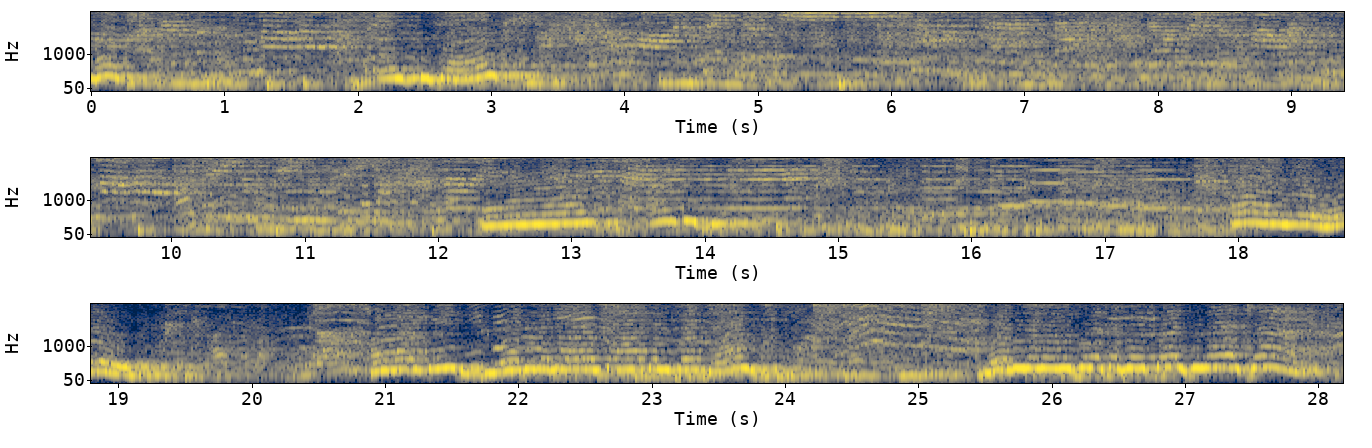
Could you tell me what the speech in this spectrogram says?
March. Side to side. And anti Alright. Alright kids, ready na tayo sa ating surprise? Ready na naman sila sa surprise ni Mara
